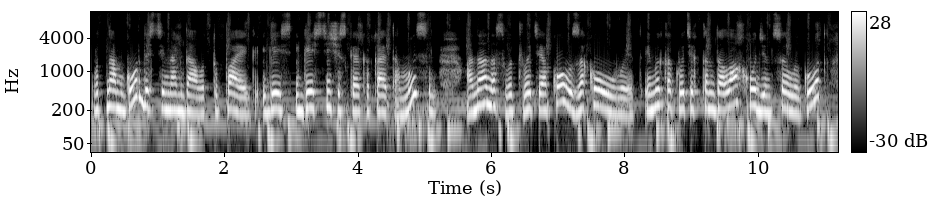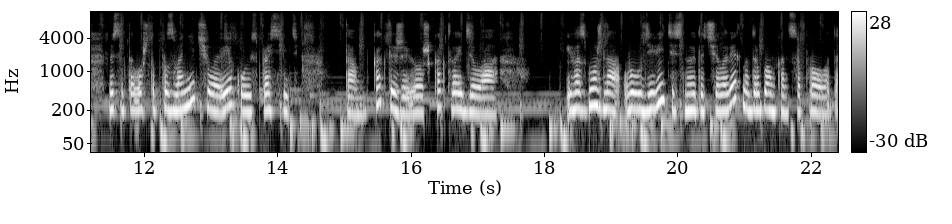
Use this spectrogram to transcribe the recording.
вот нам гордость иногда, вот тупая эго эгоистическая какая-то мысль, она нас вот в эти оковы заковывает. И мы как в этих кандалах ходим целый год, вместо того, чтобы позвонить человеку и спросить, там, как ты живешь, как твои дела, и, возможно, вы удивитесь, но этот человек на другом конце провода,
